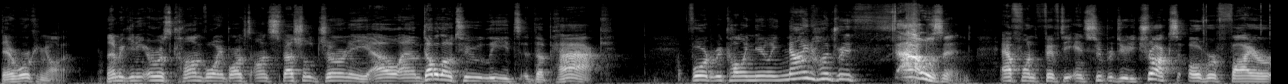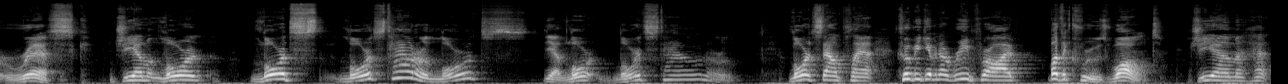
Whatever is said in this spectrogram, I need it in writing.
they're working on it. Lamborghini Urus Convoy embarks on special journey. LM002 leads the pack. Ford recalling nearly 900,000 F 150 and Super Duty trucks over fire risk. GM Lord Lords Lordstown or Lords yeah Lord Lordstown or Lordstown plant could be given a reprieve, but the Cruze won't. GM ha-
